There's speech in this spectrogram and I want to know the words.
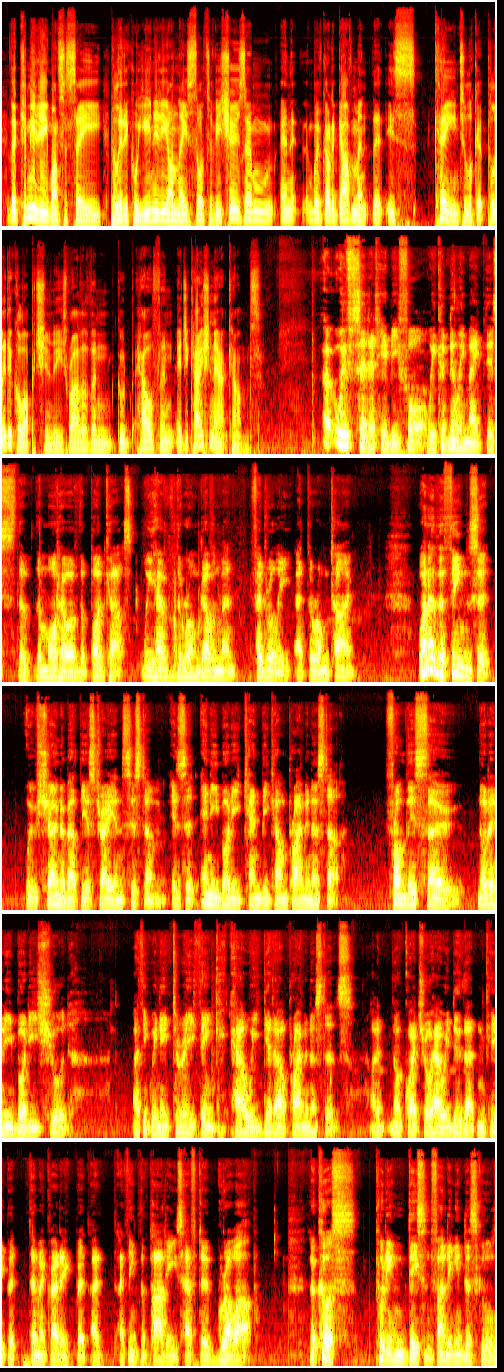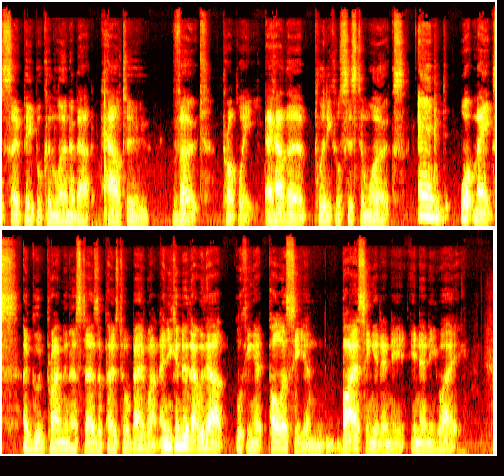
the community wants to see political unity on these sorts of issues, and and we've got a government that is keen to look at political opportunities rather than good health and education outcomes. Uh, we've said it here before. We could nearly make this the, the motto of the podcast. We have the wrong government federally at the wrong time. One of the things that we've shown about the Australian system is that anybody can become Prime Minister. From this, though, not anybody should. I think we need to rethink how we get our Prime Ministers. I'm not quite sure how we do that and keep it democratic, but I, I think the parties have to grow up. Of course, putting decent funding into schools so people can learn about how to vote properly, uh, how the political system works, and what makes a good prime minister as opposed to a bad one. And you can do that without looking at policy and biasing it any, in any way.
